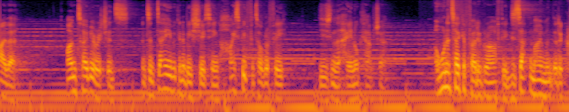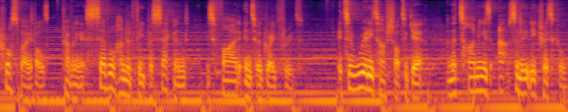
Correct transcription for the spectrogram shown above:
Hi there, I'm Toby Richards, and today we're going to be shooting high-speed photography using the Hähnel Captur. I want to take a photograph the exact moment that a crossbow bolt travelling at several hundred feet per second is fired into a grapefruit. It's a really tough shot to get, and the timing is absolutely critical,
